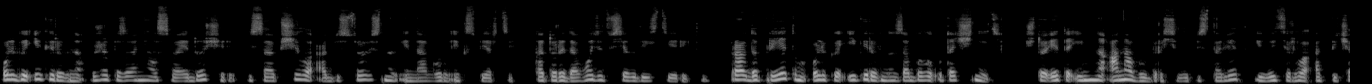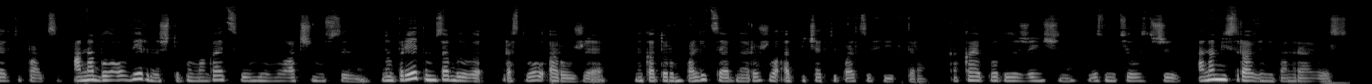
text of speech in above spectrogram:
Ольга Игоревна уже позвонила своей дочери и сообщила о бессовестном и наглом эксперте, который доводит всех до истерики. Правда, при этом Ольга Игоревна забыла уточнить, что это именно она выбросила пистолет и вытерла отпечатки пальцев. Она была уверена, что помогает своему младшему сыну, но при этом забыла про ствол оружия, на котором полиция обнаружила отпечатки пальцев Виктора. «Какая подлая женщина!» — возмутилась Джилл. «Она мне сразу не понравилась.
